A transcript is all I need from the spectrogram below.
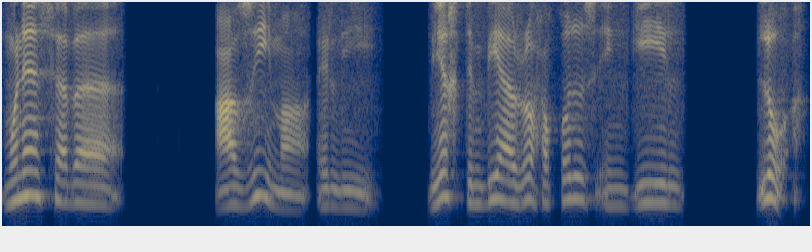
مناسبة عظيمة اللي بيختم بيها الروح القدس إنجيل لوقا.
